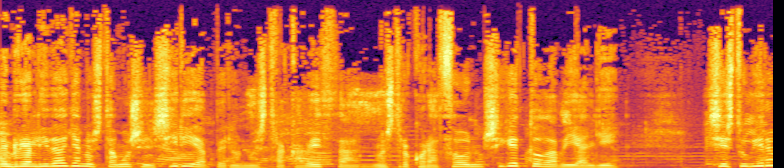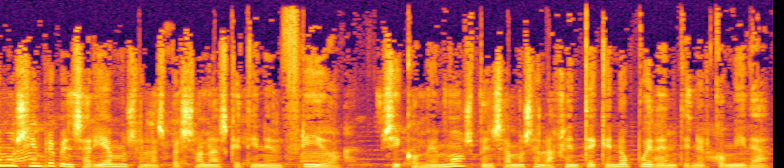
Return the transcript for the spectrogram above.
En realidad ya no estamos en Siria, pero nuestra cabeza, nuestro corazón sigue todavía allí. Si estuviéramos siempre pensaríamos en las personas que tienen frío. Si comemos, pensamos en la gente que no pueden tener comida.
